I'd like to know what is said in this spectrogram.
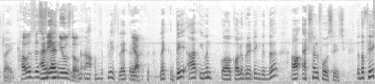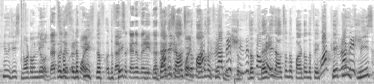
strike. How is this And- fake and- news, though? No, no, please let. Uh, Yeah. Like they are even uh, collaborating with the uh, external forces. So the fake news is not only. No, that's so a the, different the, point. The, the That's fake, a kind of very- that's that a is different also the point. part of the fake news. is The- the- that is also the part of the fake. What fake rubbish? news means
